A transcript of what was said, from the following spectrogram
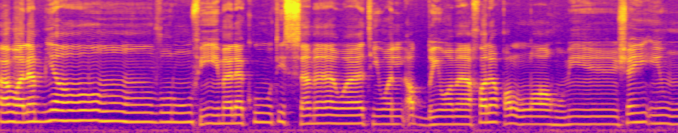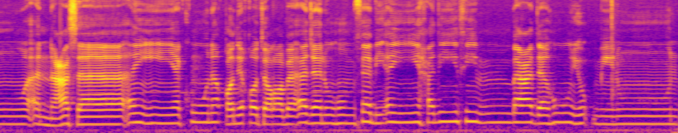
اولم ينظروا في ملكوت السماوات والارض وما خلق الله من شيء وان عسى ان يكون قد اقترب اجلهم فباي حديث بعده يؤمنون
